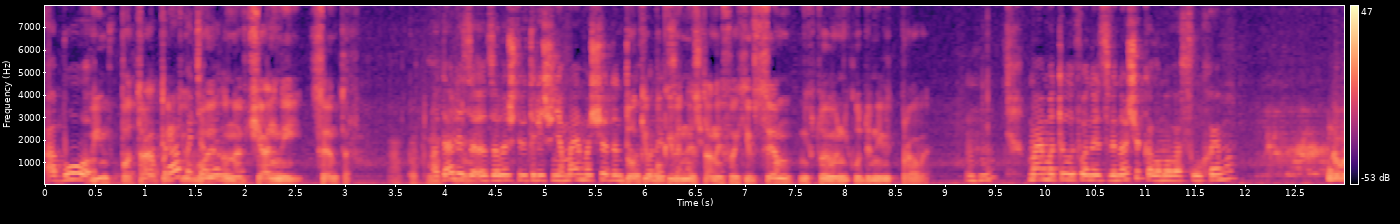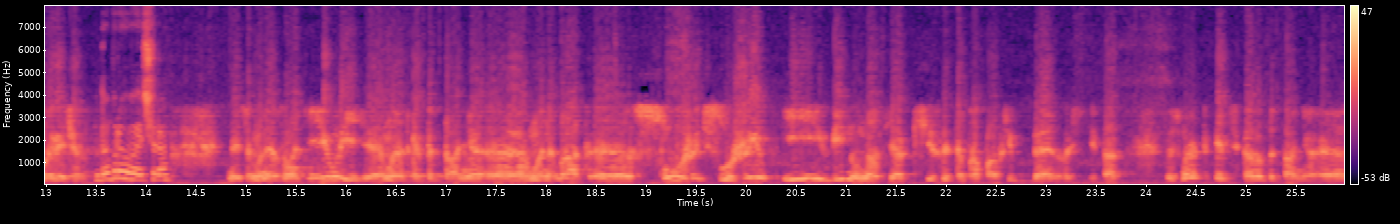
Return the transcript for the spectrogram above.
Або Він потрапить, Потрапить, в але- навчальний центр. А, а далі залежить від рішення. Маємо ще один Доки поки він не стане фахівцем, ніхто його нікуди не відправить. Мгм. Маємо телефонний дзвіночок, але ми вас слухаємо. Добрий вечір. Доброго вечора. Дивіться, мене звати Юрій. Е, мене таке питання. Е, в мене брат е, служить, служив, і він у нас як числиться пропавший безвісті, так? Тобто в мене таке цікаве питання. Е,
